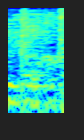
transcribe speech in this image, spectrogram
Executed.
